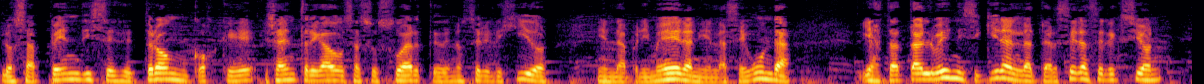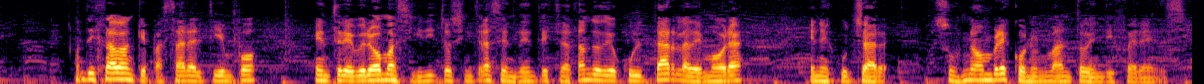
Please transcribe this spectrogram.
los apéndices de troncos que, ya entregados a su suerte de no ser elegidos ni en la primera ni en la segunda, y hasta tal vez ni siquiera en la tercera selección, dejaban que pasara el tiempo entre bromas y gritos intrascendentes tratando de ocultar la demora en escuchar sus nombres con un manto de indiferencia.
